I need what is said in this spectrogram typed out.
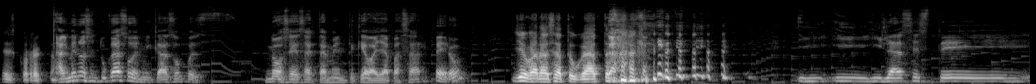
Es correcto. Al menos en tu caso, en mi caso, pues no sé exactamente qué vaya a pasar, pero... Llevarás a tu gato. Y, y- y las, este...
